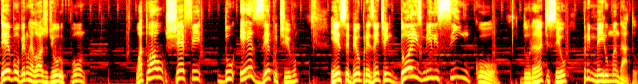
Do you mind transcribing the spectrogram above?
devolver um relógio de ouro. O atual chefe do executivo recebeu o presente em 2005, durante seu primeiro mandato.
